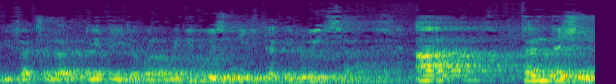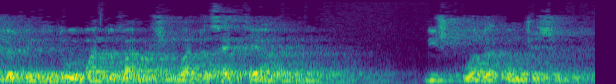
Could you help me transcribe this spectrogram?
vi faccio una riepilogo. No? 22 significa che Luisa ha 35, 22, quando fanno 57 anni di scuola con Gesù.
